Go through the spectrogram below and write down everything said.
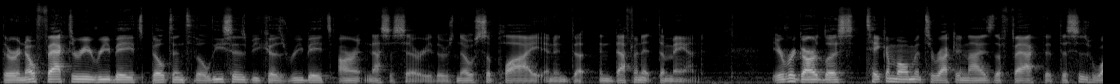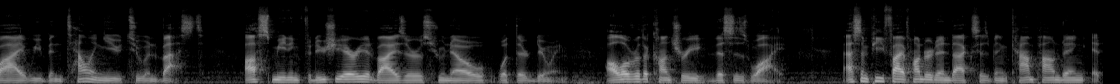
There are no factory rebates built into the leases because rebates aren't necessary. There's no supply and inde- indefinite demand. Irregardless, take a moment to recognize the fact that this is why we've been telling you to invest. Us meeting fiduciary advisors who know what they're doing. All over the country, this is why. S&P 500 index has been compounding at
